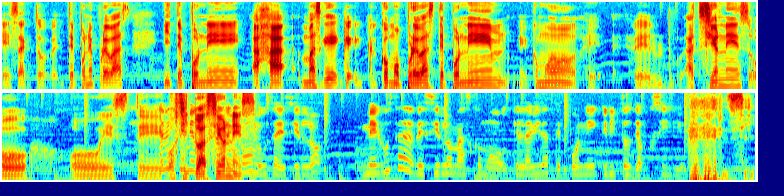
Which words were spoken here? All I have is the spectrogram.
Exacto, eh, te pone pruebas y te pone, ajá, más que, como pruebas, te pone eh, como eh, acciones o, o este o situaciones. Me gusta, decirlo? Me gusta decirlo más como que la vida te pone gritos de auxilio. sí.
